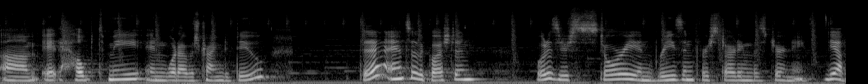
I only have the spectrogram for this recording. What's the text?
um, it helped me in what I was trying to do. Did that answer the question? What is your story and reason for starting this journey? Yeah,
